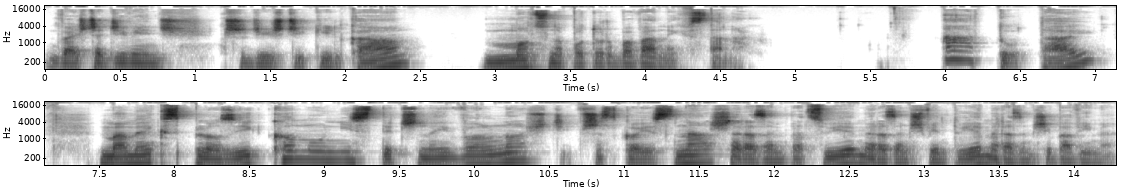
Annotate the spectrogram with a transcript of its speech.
29, 30 kilka, mocno poturbowanych w Stanach. A tutaj mamy eksplozję komunistycznej wolności. Wszystko jest nasze, razem pracujemy, razem świętujemy, razem się bawimy.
